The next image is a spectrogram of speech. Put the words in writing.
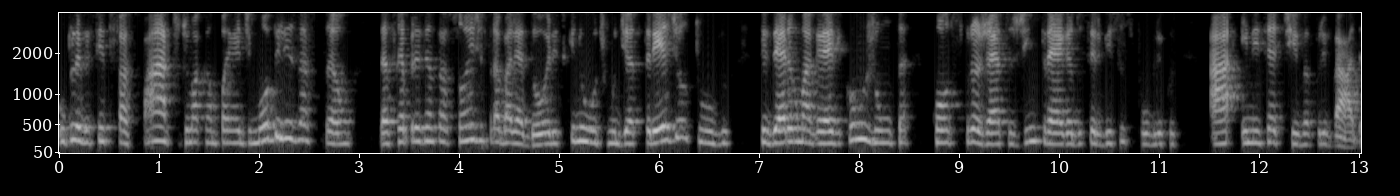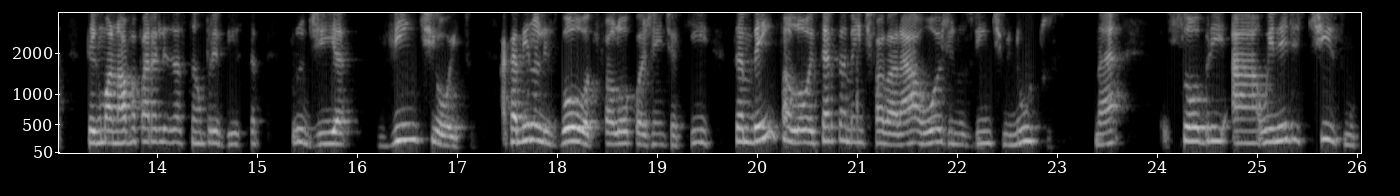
O plebiscito faz parte de uma campanha de mobilização das representações de trabalhadores que, no último dia 3 de outubro, fizeram uma greve conjunta contra os projetos de entrega dos serviços públicos à iniciativa privada. Tem uma nova paralisação prevista para o dia 28. A Camila Lisboa, que falou com a gente aqui, também falou e certamente falará hoje nos 20 minutos, né, sobre a, o ineditismo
